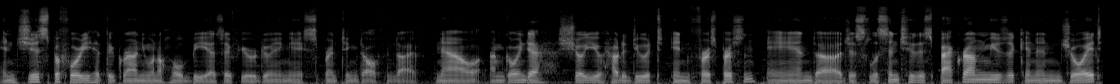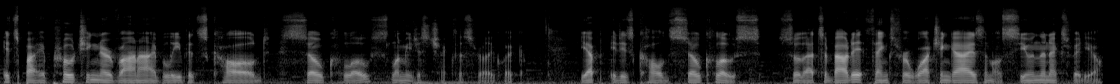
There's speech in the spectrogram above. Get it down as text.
and just before you hit the ground you want to hold B as if you were doing a sprinting dolphin dive. Now I'm going to show you how to do it in first person and uh, just listen to this background music and enjoy it. It's by Approaching Nirvana, I believe it's called So Close. Let me just check this really quick. Yep, it is called So Close. So that's about it. Thanks for watching guys and I'll see you in the next video.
